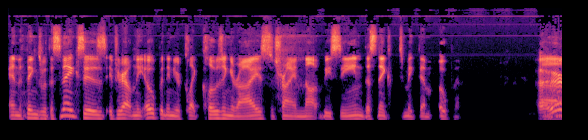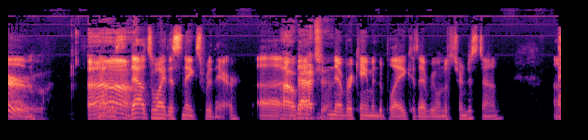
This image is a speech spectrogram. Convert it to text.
And the things with the snakes is if you're out in the open and you're like closing your eyes to try and not be seen, the snakes make them open. Oh. That was, Oh. that's why the snakes were there. Uh, Oh, that gotcha. never came into play because everyone was turned to stone. Um,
